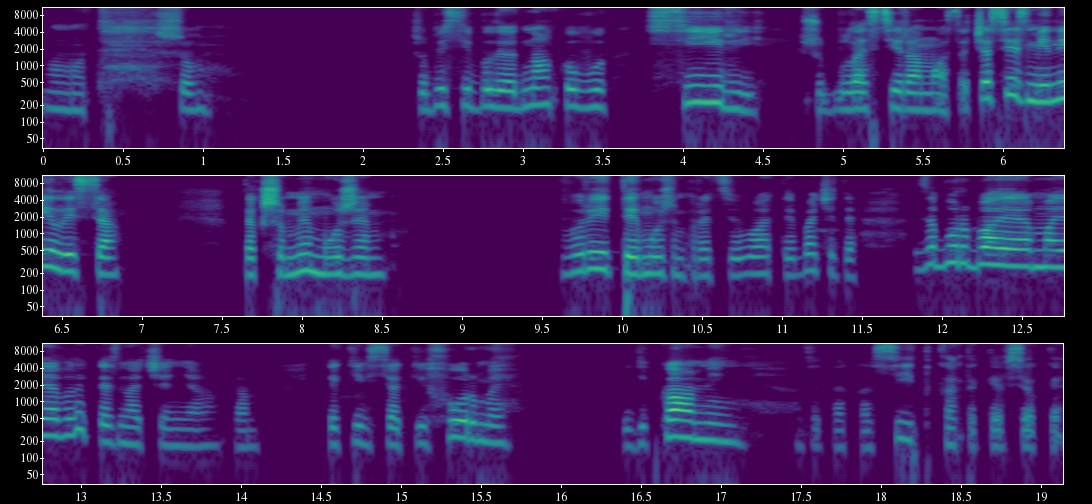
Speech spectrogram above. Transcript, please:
От, що, щоб усі були однаково сірі, щоб була сіра маса. Часи змінилися, так що ми можемо творити, можемо працювати. Бачите, забор має, має велике значення. Там такі всякі форми, тоді камінь, це така сітка, таке всяке.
